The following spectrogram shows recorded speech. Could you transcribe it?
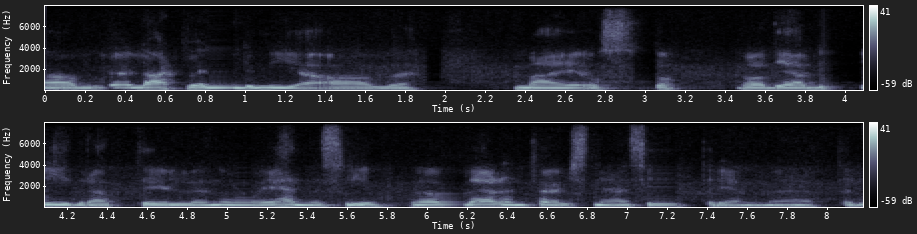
har lært veldig mye av meg også. Og at jeg har bidratt til noe i hennes liv. Det er den følelsen jeg sitter igjen med etter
